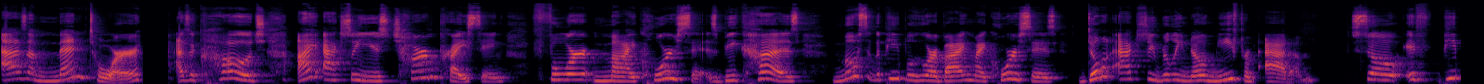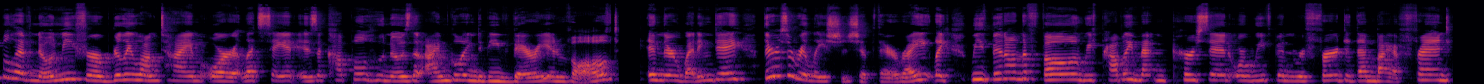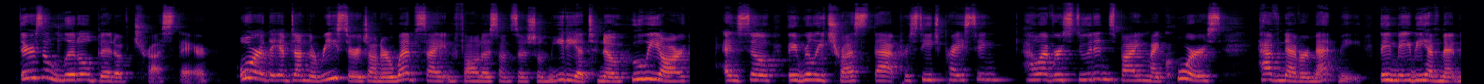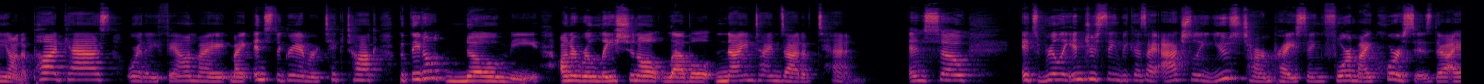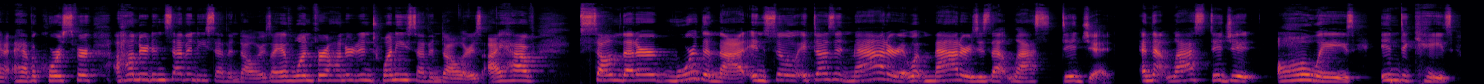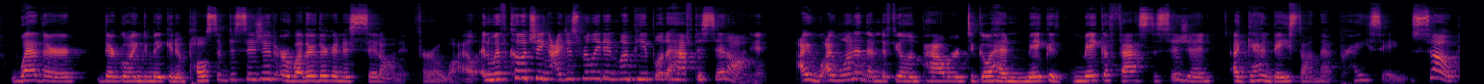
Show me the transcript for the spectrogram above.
As a mentor, as a coach, I actually use charm pricing for my courses because most of the people who are buying my courses don't actually really know me from Adam. So if people have known me for a really long time, or let's say it is a couple who knows that I'm going to be very involved in their wedding day, there's a relationship there, right? Like we've been on the phone, we've probably met in person, or we've been referred to them by a friend. There's a little bit of trust there. Or they have done the research on our website and followed us on social media to know who we are. And so they really trust that prestige pricing. However, students buying my course, have never met me. They maybe have met me on a podcast or they found my my Instagram or TikTok, but they don't know me on a relational level 9 times out of 10. And so it's really interesting because I actually use charm pricing for my courses. I have a course for $177. I have one for $127. I have some that are more than that. And so it doesn't matter. What matters is that last digit. And that last digit always indicates whether they're going to make an impulsive decision or whether they're going to sit on it for a while. And with coaching, I just really didn't want people to have to sit on it. I, I, wanted them to feel empowered to go ahead and make a make a fast decision again based on that pricing. So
